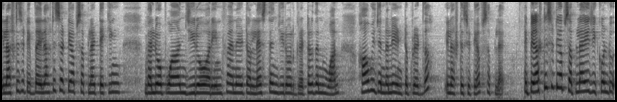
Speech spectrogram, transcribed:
elasticity if the elasticity of supply taking value of 1, 0 or infinite or less than 0 or greater than 1, how we generally interpret the elasticity of supply. If elasticity of supply is equal to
